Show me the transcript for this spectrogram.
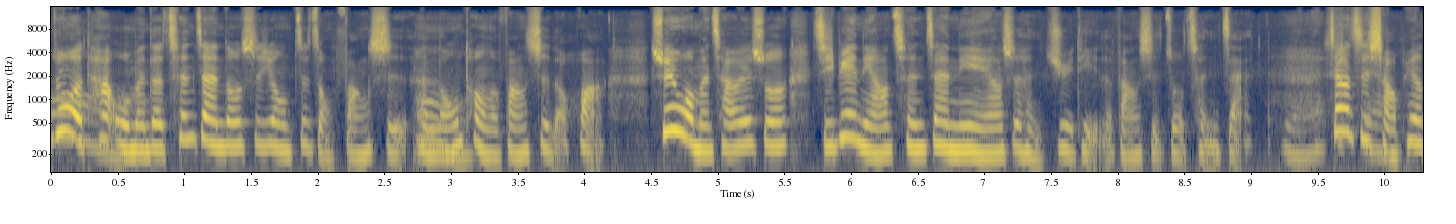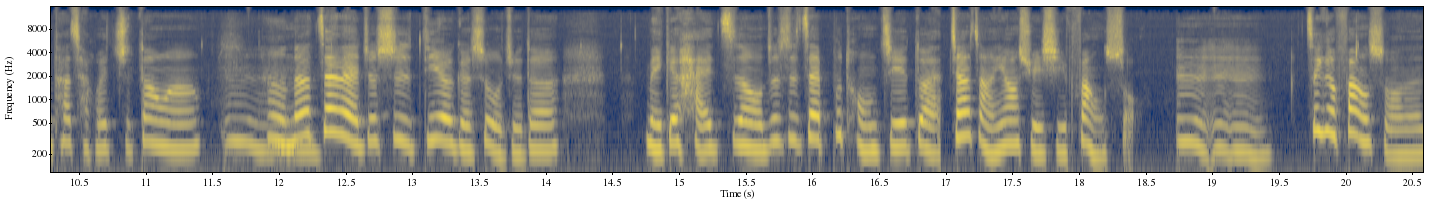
如果他我们的称赞都是用这种方式很笼统的方式的话，嗯、所以我们才会说，即便你要称赞，你也要是很具体的方式做称赞，这样，子小朋友他才会知道啊。嗯嗯，那再来就是第二个是我觉得。每个孩子哦，就是在不同阶段，家长要学习放手。嗯嗯嗯。这个放手呢，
